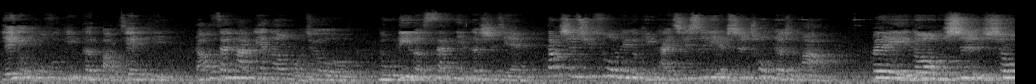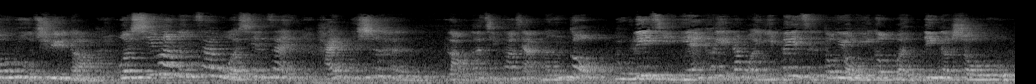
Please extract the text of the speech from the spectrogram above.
也有护肤品跟保健品，然后在那边呢，我就。努力了三年的时间，当时去做那个平台，其实也是冲着什么被动式收入去的。我希望能在我现在还不是很老的情况下，能够努力几年，可以让我一辈子都有一个稳定的收入。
